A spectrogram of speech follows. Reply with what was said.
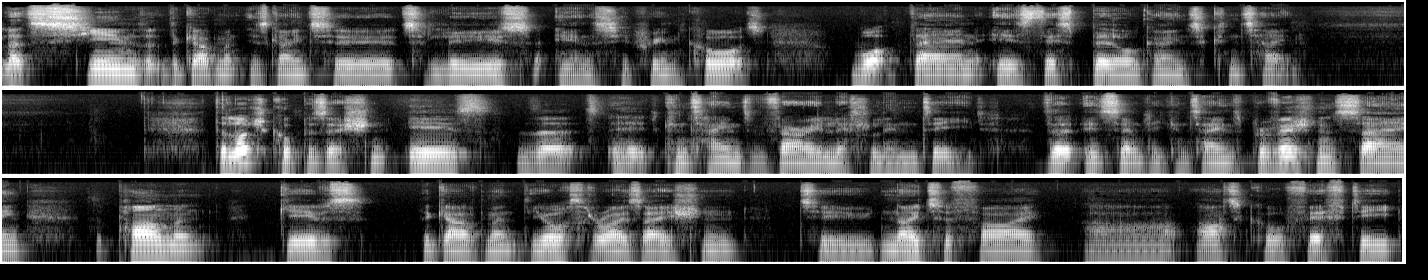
let's assume that the government is going to, to lose in the Supreme Court. What then is this bill going to contain? The logical position is that it contains very little indeed, that it simply contains provisions saying that Parliament gives the government the authorisation to notify uh, Article 50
